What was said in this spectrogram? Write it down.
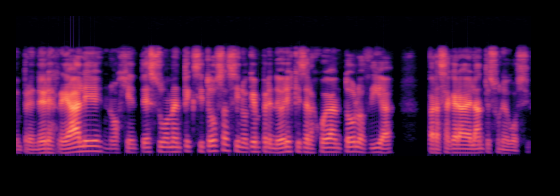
emprendedores reales, no gente sumamente exitosa, sino que emprendedores que se la juegan todos los días para sacar adelante su negocio.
